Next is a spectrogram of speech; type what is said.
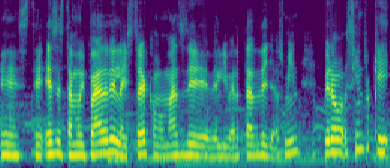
Este, eso está muy padre, la historia como más de, libertad de Yasmín, pero siento que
